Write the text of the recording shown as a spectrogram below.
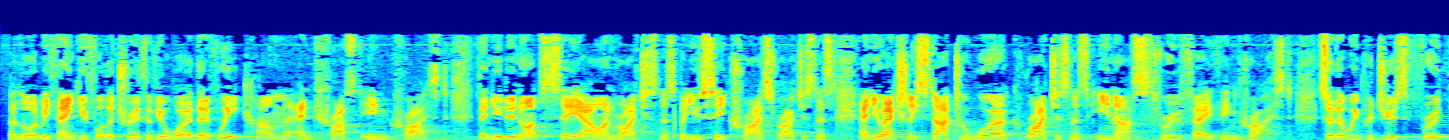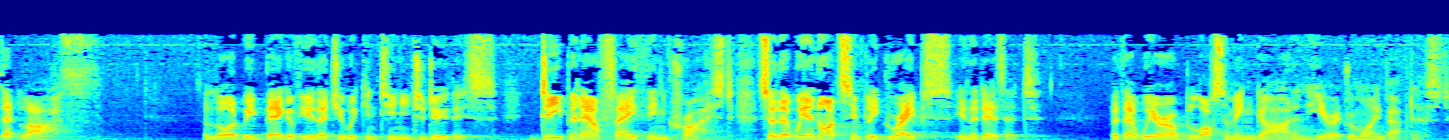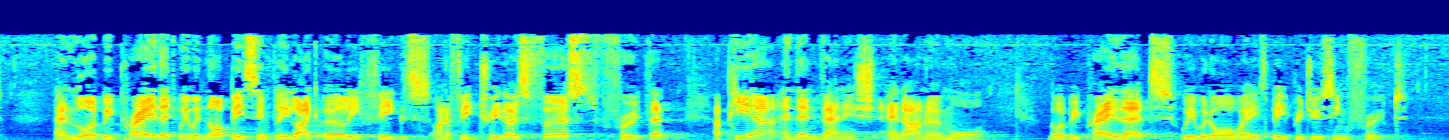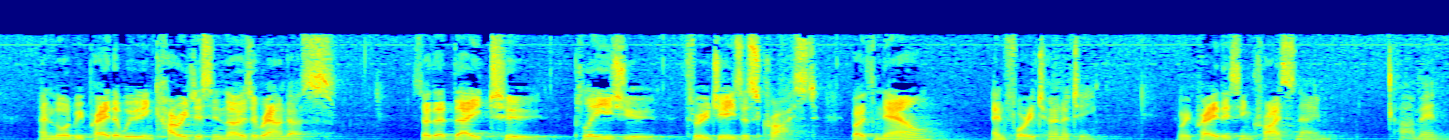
But Lord, we thank you for the truth of your word that if we come and trust in Christ, then you do not see our unrighteousness, but you see Christ's righteousness. And you actually start to work righteousness in us through faith in Christ so that we produce fruit that lasts. So Lord, we beg of you that you would continue to do this. Deepen our faith in Christ so that we are not simply grapes in the desert, but that we are a blossoming garden here at Drummoyne Baptist. And Lord, we pray that we would not be simply like early figs on a fig tree, those first fruit that appear and then vanish and are no more. Lord, we pray that we would always be producing fruit. And Lord, we pray that we would encourage this in those around us so that they too please you through Jesus Christ, both now and for eternity. And we pray this in Christ's name. Amen.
